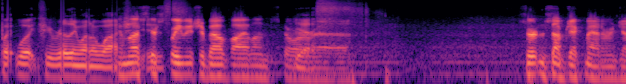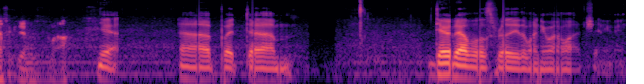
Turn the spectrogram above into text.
but what if you really want to watch, Unless you're is- squeamish about violence or uh, certain subject matter in Jessica Jones as well. yeah, uh, but um, Daredevil is really the one you want to watch anyway.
